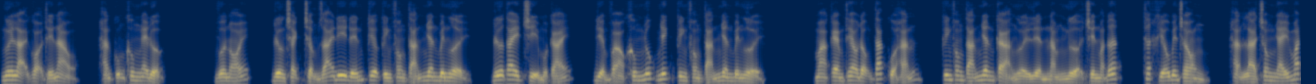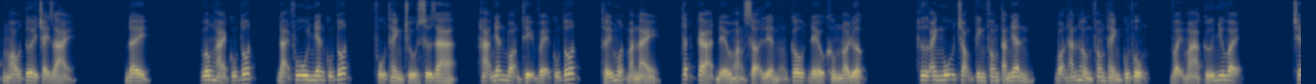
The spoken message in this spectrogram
ngươi lại gọi thế nào, hắn cũng không nghe được. Vừa nói, đường trạch chậm rãi đi đến kia kinh phong tán nhân bên người, đưa tay chỉ một cái, điểm vào không nhúc ních kinh phong tán nhân bên người. Mà kèm theo động tác của hắn, kinh phong tán nhân cả người liền nằm ngửa trên mặt đất, thất khiếu bên trong, hẳn là trong nháy mắt máu tươi chảy dài. Đây, vương hải cũng tốt, đại phu nhân cũng tốt phụ thành chủ sư gia hạ nhân bọn thị vệ cũng tốt, thấy một màn này, tất cả đều hoảng sợ liền câu đều không nói được. Hư anh ngũ trọng kinh phong tán nhân, bọn hắn hồng phong thành cung phụng, vậy mà cứ như vậy. Chết.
